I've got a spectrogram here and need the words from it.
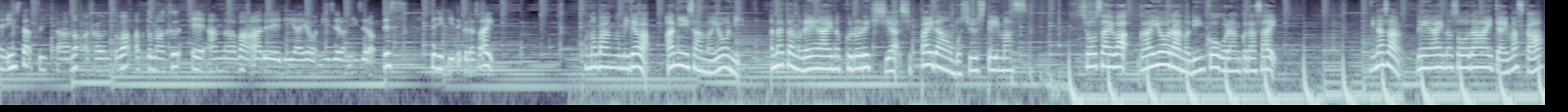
えーインスタ、ツイッターのアカウントは、アットマーク、A アンダーバー RADIO2020 です。ぜひ聞いてください。この番組ではアニーさんのようにあなたの恋愛の黒歴史や失敗談を募集しています。詳細は概要欄のリンクをご覧ください。皆さん恋愛の相談相手はいますか？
